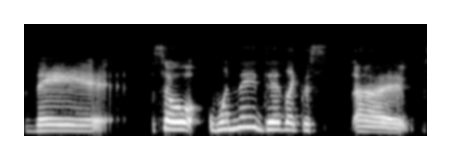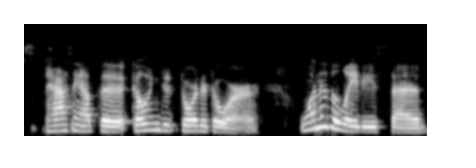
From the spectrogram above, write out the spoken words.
they. So when they did like this, uh, passing out the going to door to door, one of the ladies said,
